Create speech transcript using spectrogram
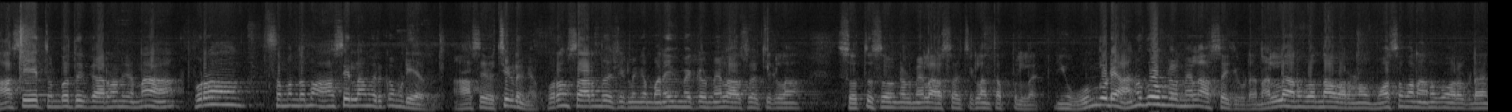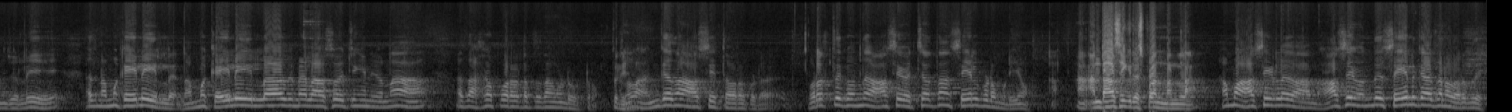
ஆசையே துன்பத்துக்கு காரணம்னு சொன்னால் புறம் சம்மந்தமாக ஆசை இல்லாமல் இருக்க முடியாது. ஆசை வச்சுக்கிடுங்க. புறம் சார்ந்து வச்சுக்கிடுங்க. மனைவி மக்கள் மேலே ஆசை வச்சுக்கலாம். சொத்து சுகங்கள் மேலே ஆசை வச்சுக்கலாம் தப்பு இல்லை நீங்கள் உங்களுடைய அனுபவங்கள் மேலே ஆசை வைக்கக்கூடாது. நல்ல அனுபவம் தான் வரணும் மோசமான அனுபவம் வரக்கூடாதுன்னு சொல்லி அது நம்ம கையிலே இல்லை. நம்ம கையிலே இல்லாத மேலே ஆசை வச்சிங்கன்னு சொன்னால் அது அகப்போராட்டத்தை தான் கொண்டு விட்டுரும். அதனால் அங்கே தான் ஆசையை தவறக்கூடாது. புறத்துக்கு வந்து ஆசை வச்சா தான் செயல்பட முடியும். அந்த ஆசைக்கு ரெஸ்பாண்ட் பண்ணலாம். ஆமாம் ஆசைகளை அந்த ஆசை வந்து செயலுக்காக தானே வருது.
